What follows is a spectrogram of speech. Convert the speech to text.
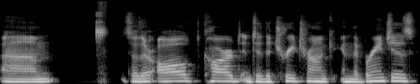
Um, so they're all carved into the tree trunk and the branches.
